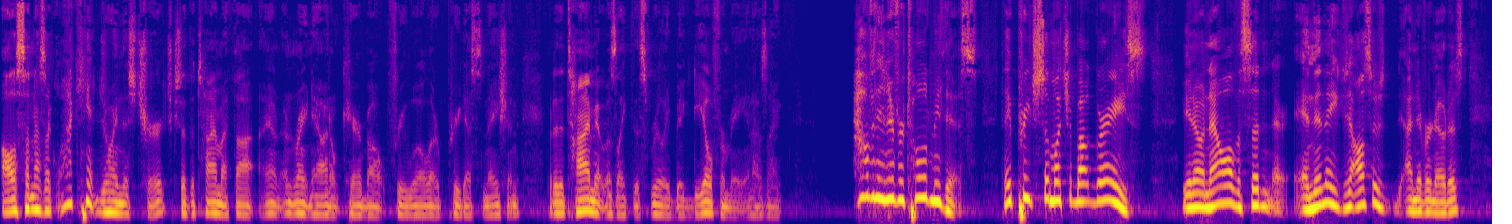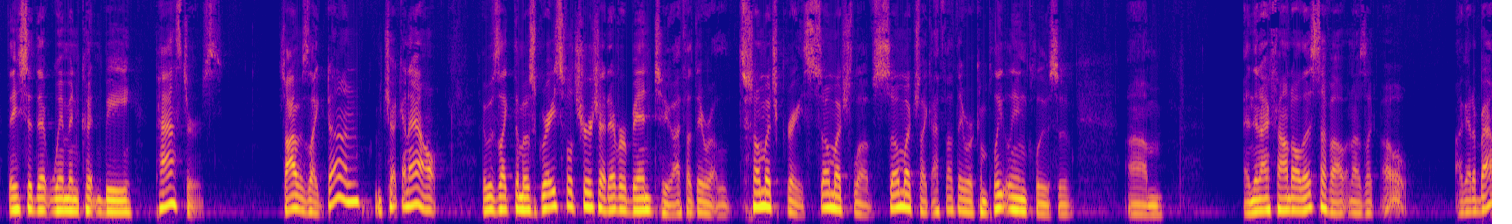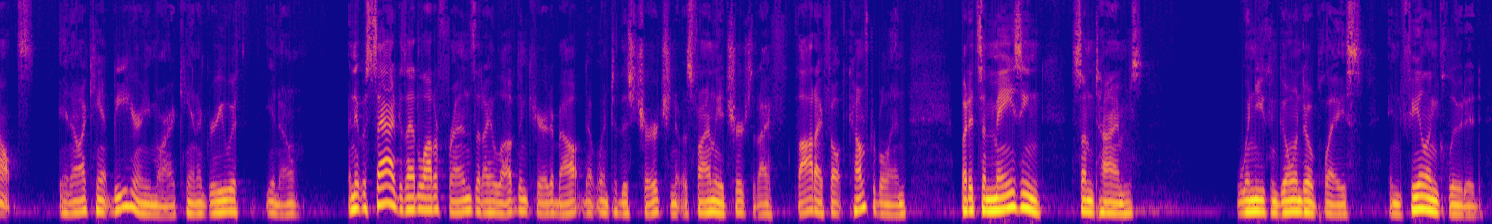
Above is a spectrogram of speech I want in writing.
all of a sudden I was like, well, I can't join this church because at the time I thought, and right now I don't care about free will or predestination, but at the time it was like this really big deal for me, and I was like, how have they never told me this? They preach so much about grace, you know. Now all of a sudden, and then they also I never noticed they said that women couldn't be pastors, so I was like, done. I'm checking out. It was like the most graceful church I'd ever been to. I thought they were so much grace, so much love, so much like I thought they were completely inclusive. Um, and then I found all this stuff out, and I was like, oh, I got to bounce. You know, I can't be here anymore. I can't agree with, you know. And it was sad because I had a lot of friends that I loved and cared about that went to this church, and it was finally a church that I thought I felt comfortable in. But it's amazing sometimes when you can go into a place and feel included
